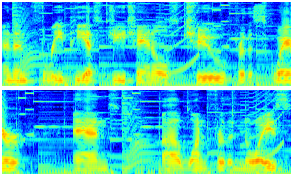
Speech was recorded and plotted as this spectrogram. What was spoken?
and then 3 PSG channels, 2 for the square, and uh, 1 for the noise.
